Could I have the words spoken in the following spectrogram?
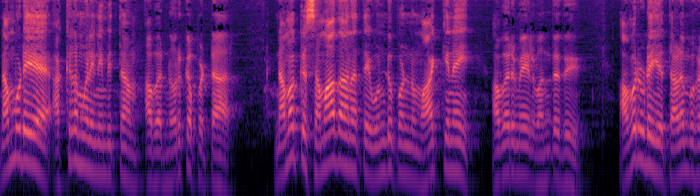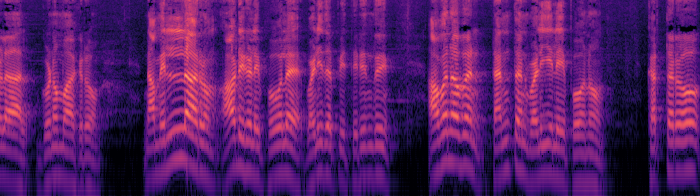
நம்முடைய அக்கிரமங்களின் நிமித்தம் அவர் நொறுக்கப்பட்டார். நமக்கு சமாதானத்தை உண்டு பண்ணும் ஆக்கினை அவர் மேல் வந்தது. அவருடைய தளம்புகளால் குணமாகிறோம். நாம் எல்லாரும் ஆடுகளைப் போல வழி தப்பி திரிந்து அவனவன் தன் தன் வழியிலே போனோம். கர்த்தரோ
